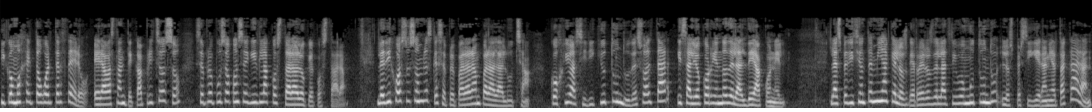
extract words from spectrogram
Y como Hightower III era bastante caprichoso, se propuso conseguirla costara lo que costara. Le dijo a sus hombres que se prepararan para la lucha, cogió a Shiriki Utundu de su altar y salió corriendo de la aldea con él. La expedición temía que los guerreros de la tribu Mutundu los persiguieran y atacaran,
